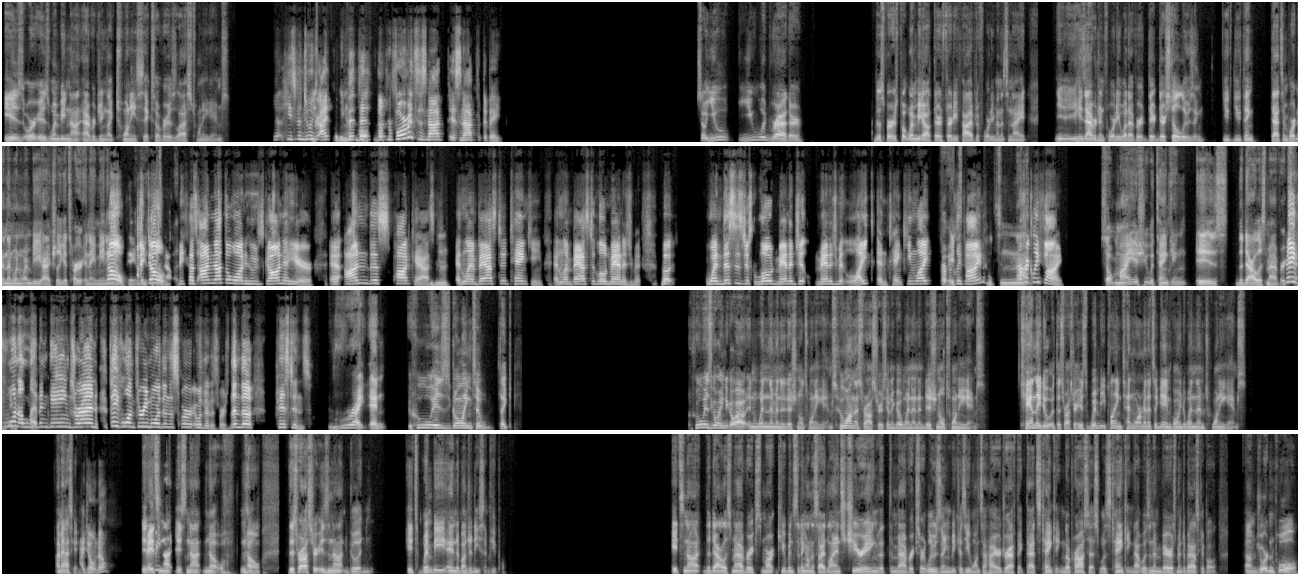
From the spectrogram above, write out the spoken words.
Is or is Wemby not averaging like 26 over his last 20 games? Yeah, he's been doing. He's I, the, the the performance is not is not the debate. So you you would rather the Spurs put Wemby out there 35 to 40 minutes a night. He's averaging 40 whatever. They're they're still losing. You you think that's important and then when Wemby actually gets hurt in a meaningless No, game, I you think it's don't because I'm not the one who's gone here uh, on this podcast Mhm. and lambasted tanking and lambasted load management. But when this is just load manage it, management light and tanking light, So perfectly it's fine. It's not Perfectly fine. So my issue with tanking is the Dallas Mavericks. They've won 11 games, Rehn. They've won three more than the Spurs, within the Spurs, than the Pistons. right, and who is going to like? Who is going to go out and win them an additional twenty games? Who on this roster is going to go win an additional twenty games? Can they do it with this roster? Is Wemby playing ten more minutes a game going to win them twenty games? I'm asking. I don't know. It- It's not. It's not. No, no. This roster is not good. It's Wemby and a bunch of decent people. It's not the Dallas Mavericks. Mark Cuban sitting on the sidelines cheering that the Mavericks are losing because he wants a higher draft pick. That's tanking. The process was tanking. That was an embarrassment to basketball. Um, Jordan Poole.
